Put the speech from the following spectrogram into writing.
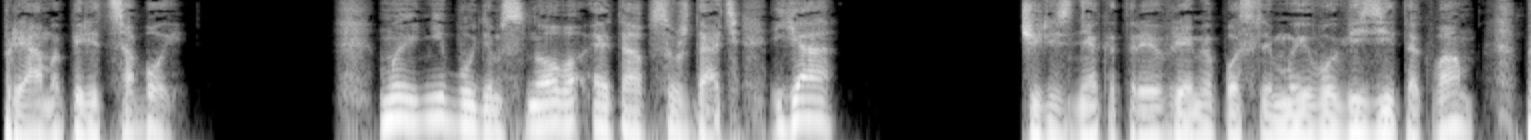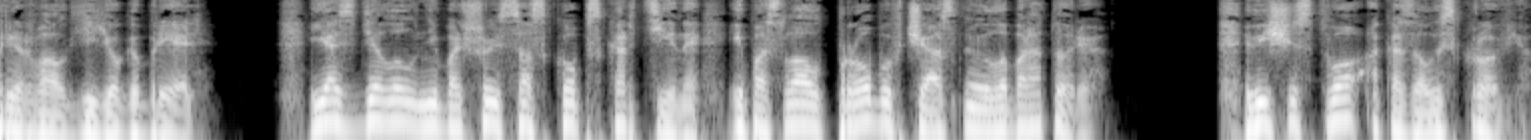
прямо перед собой. Мы не будем снова это обсуждать. Я Через некоторое время после моего визита к вам прервал ее Габриэль. Я сделал небольшой соскоб с картины и послал пробы в частную лабораторию. Вещество оказалось кровью.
